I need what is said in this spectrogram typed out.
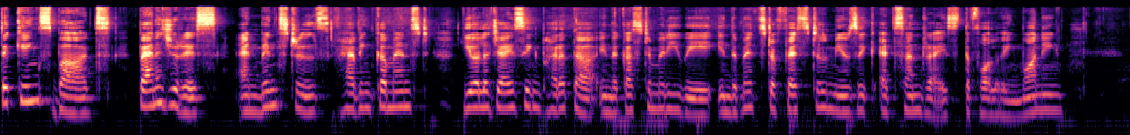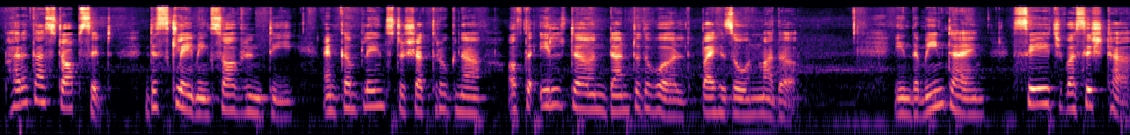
The king's bards, panegyrists, and minstrels having commenced eulogizing Bharata in the customary way in the midst of festal music at sunrise the following morning, Bharata stops it, disclaiming sovereignty, and complains to Shatrughna of the ill turn done to the world by his own mother. In the meantime, sage Vasishtha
